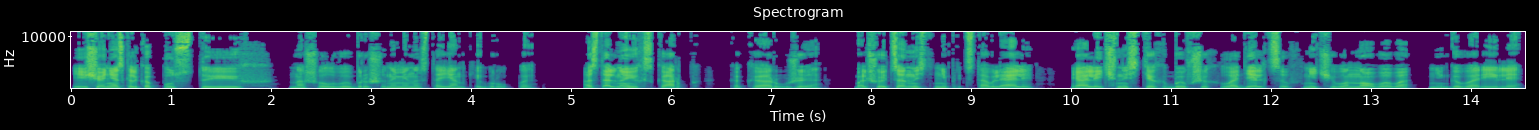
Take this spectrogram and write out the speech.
и еще несколько пустых нашел выброшенными на стоянке группы. Остальной их скарб, как и оружие, большой ценности не представляли, и о личностях бывших владельцев ничего нового не говорили.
